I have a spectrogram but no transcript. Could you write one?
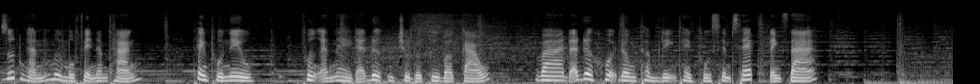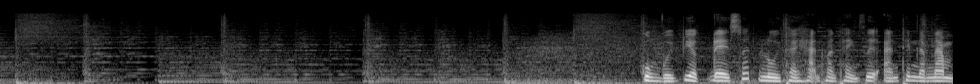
rút ngắn 11,5 tháng. Thành phố nêu, phương án này đã được chủ đầu tư báo cáo và đã được Hội đồng thẩm định thành phố xem xét đánh giá. Cùng với việc đề xuất lùi thời hạn hoàn thành dự án thêm 5 năm,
